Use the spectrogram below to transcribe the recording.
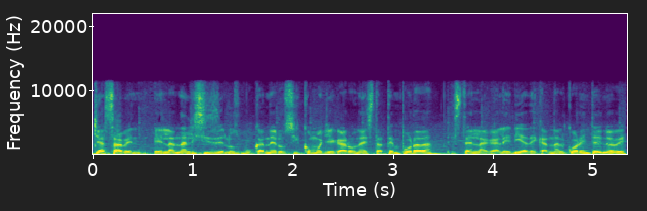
Ya saben, el análisis de los Bucaneros y cómo llegaron a esta temporada está en la galería de Canal 49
